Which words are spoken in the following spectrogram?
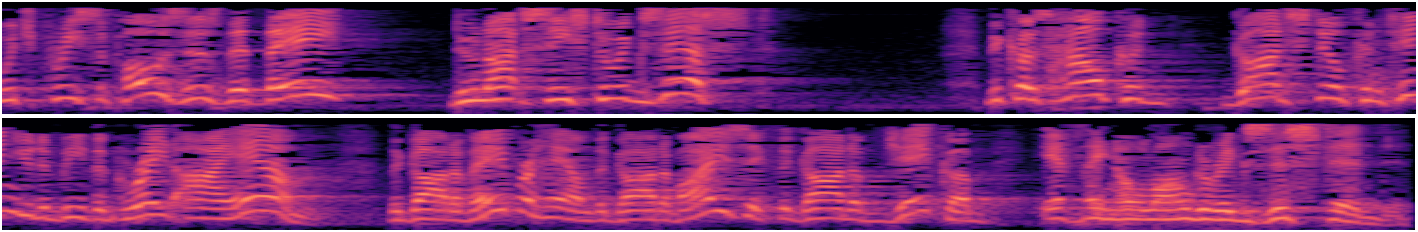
which presupposes that they do not cease to exist. Because how could God still continue to be the great I am, the God of Abraham, the God of Isaac, the God of Jacob, if they no longer existed?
